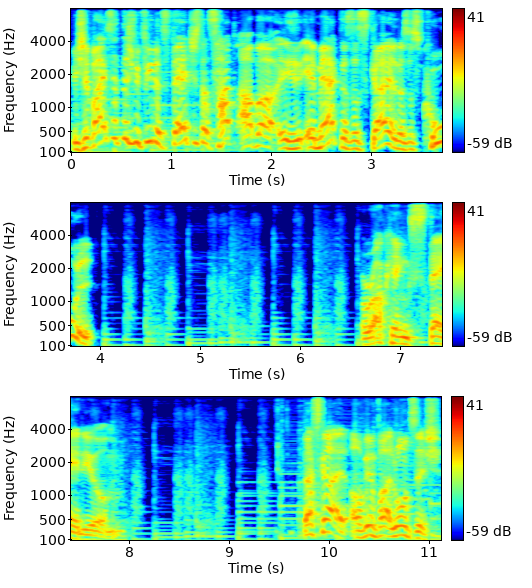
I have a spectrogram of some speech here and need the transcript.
Ich weiß jetzt nicht, wie viele Stages das hat, aber ihr merkt, das ist geil, das ist cool. Rocking Stadium. Das ist geil, auf jeden Fall lohnt sich.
